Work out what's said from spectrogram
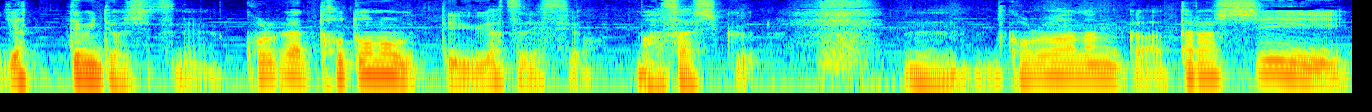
やってみてほしいですね。これが「整う」っていうやつですよ。まさしく、うん、これはなんか新しい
